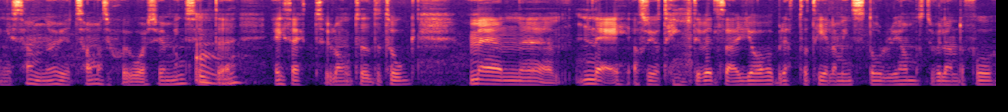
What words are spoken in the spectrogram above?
länge sedan. Nu är vi tillsammans i sju år så jag minns mm. inte exakt hur lång tid det tog. Men eh, nej, alltså jag tänkte väl så här. Jag har berättat hela min story. Han måste väl ändå få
